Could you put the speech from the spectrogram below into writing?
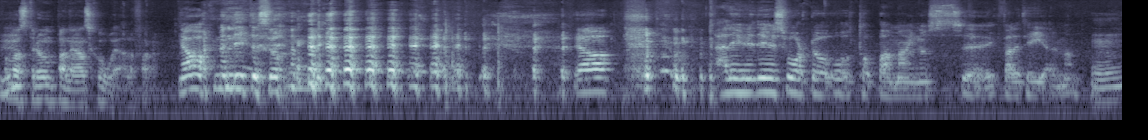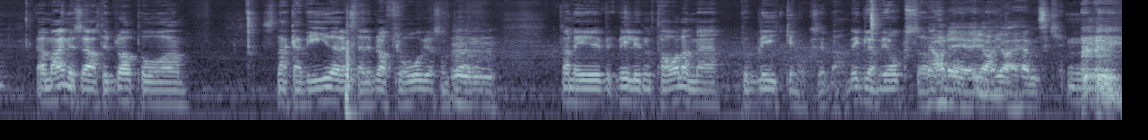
Mm. man strumpan i hans sko i alla fall. Ja, men lite så. ja. ja det, är, det är svårt att, att toppa Magnus eh, kvaliteter, men Mm. Ja, Magnus är alltid bra på att snacka vidare, ställa bra frågor och sånt där. Mm. Han är villig att tala med publiken också ibland. Det glömmer jag också. Ja, det är, jag, jag är hemsk. Mm.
